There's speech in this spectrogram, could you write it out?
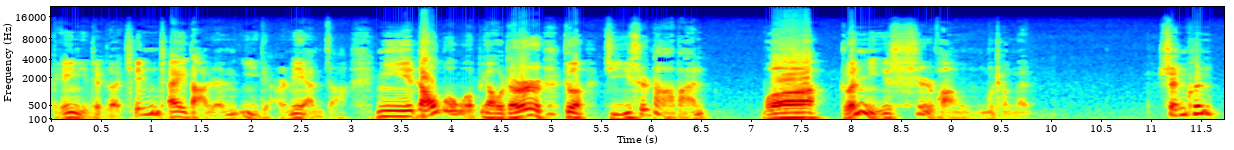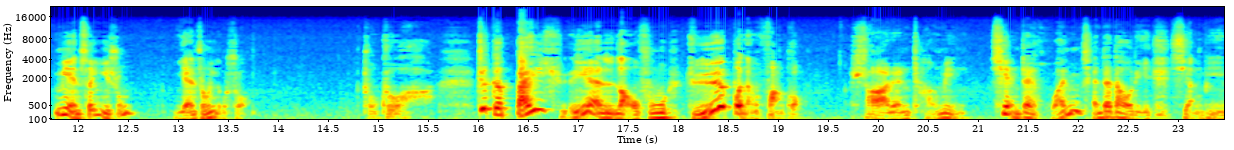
给你这个钦差大人一点面子，你饶过我表侄儿这几十大板，我准你释放吴承恩。”沈坤面色一松，严嵩又说：“不过。”这个白雪燕，老夫绝不能放过。杀人偿命、欠债还钱的道理，想必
